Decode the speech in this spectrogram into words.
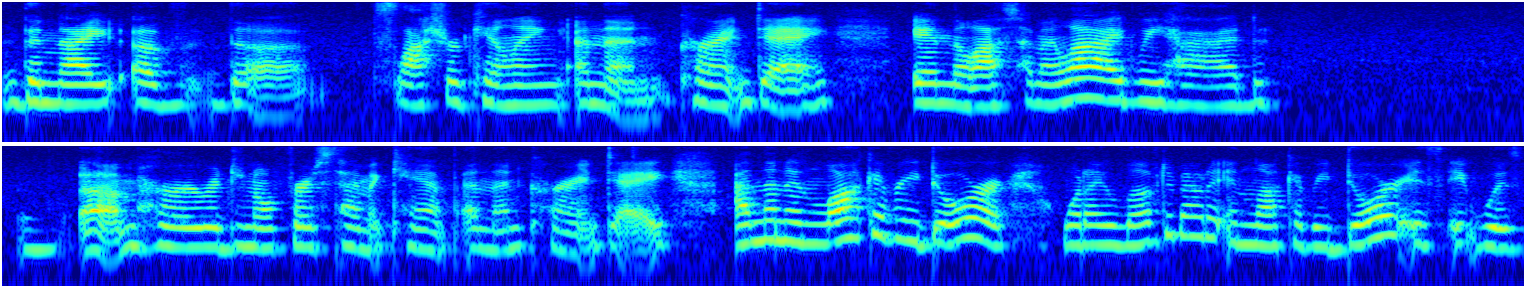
the night of the slasher killing and then current day in the last time I lied we had um, her original first time at camp and then current day. And then in Lock Every Door, what I loved about it in Lock Every Door is it was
